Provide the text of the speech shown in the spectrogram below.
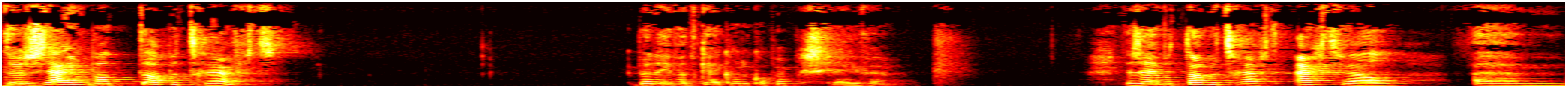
er zijn wat dat betreft. Ik ben even aan het kijken wat ik op heb geschreven. Er zijn wat dat betreft echt wel ehm,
